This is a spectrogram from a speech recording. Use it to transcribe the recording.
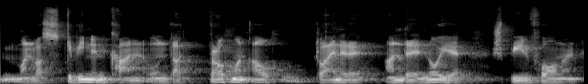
man was gewinnen kann. Und da braucht man auch kleinere, andere, neue Spielformen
